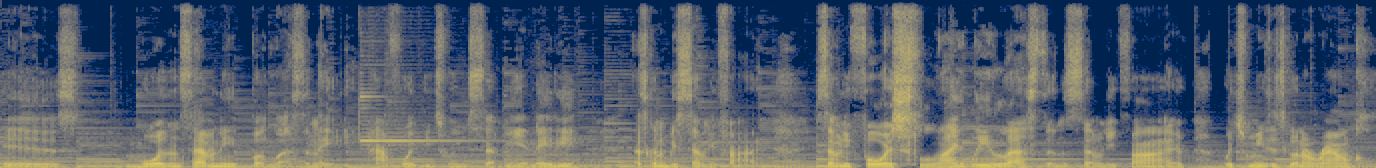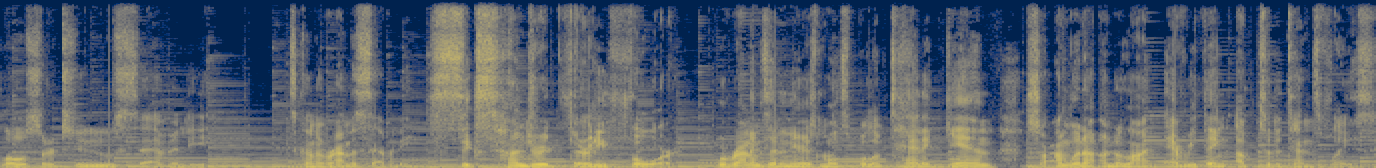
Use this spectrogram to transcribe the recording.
is more than 70, but less than 80. Halfway between 70 and 80, that's going to be 75. 74 is slightly less than 75, which means it's going to round closer to 70. It's going to round to 70. 634. We're rounding to the nearest multiple of 10 again, so I'm to underline everything up to the tens place.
